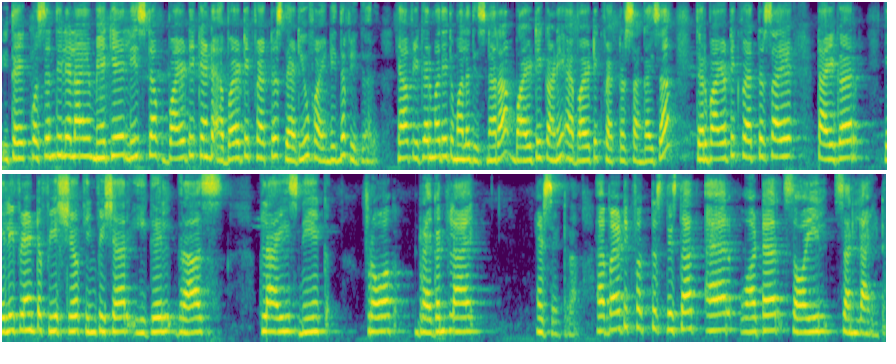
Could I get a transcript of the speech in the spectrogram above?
इथं एक क्वेश्चन दिलेला आहे make a list of biotic and abiotic factors that you find in the figure ह्या फिगरमध्ये तुम्हाला दिसणारा बायोटिक आणि ॲबायोटिक फॅक्टर्स सांगायचा. तर बायोटिक फॅक्टर्स आहे tiger elephant fish kingfisher eagle grass fly snake frog dragonfly etcetera abiotic factors दिसतात air water soil sunlight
